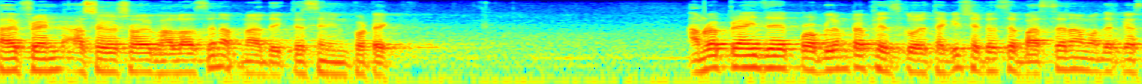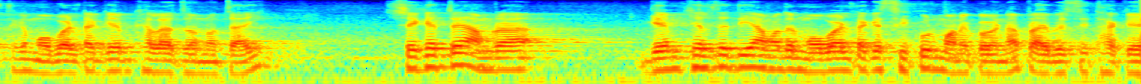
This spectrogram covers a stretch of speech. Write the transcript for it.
হাই ফ্রেন্ড আশা করি সবাই ভালো আছেন। আপনারা দেখতেছেন ইনফোটেক আমরা প্রায় যে প্রবলেমটা ফেস করে থাকি সেটা হচ্ছে বাচ্চারা আমাদের কাছ থেকে মোবাইলটা গেম খেলার জন্য চাই সেক্ষেত্রে আমরা গেম খেলতে দিয়ে আমাদের মোবাইলটাকে সিকিউর মনে করি না। প্রাইভেসি থাকে,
